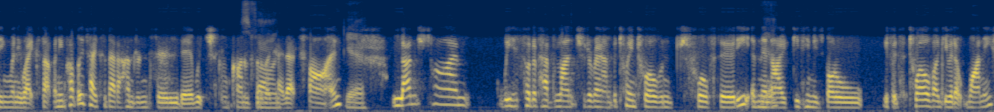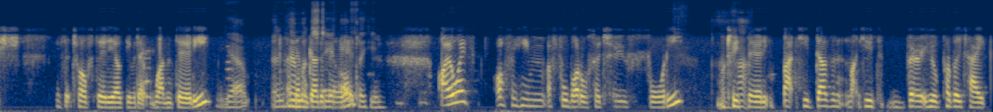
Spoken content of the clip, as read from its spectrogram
Thing when he wakes up, and he probably takes about 130 there, which I'm kind of sort of okay, that's fine. Yeah. Lunchtime, we sort of have lunch at around between 12 and 12:30, and then Yeah. I give him his bottle. If it's 12, I give it at one ish. If it's at 12:30, I'll give it at 1:30. Yeah. And And how much go do you offer him? I always offer him a full bottle, so two forty or uh-huh. two thirty. But he doesn't like. He's very. He'll probably take,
